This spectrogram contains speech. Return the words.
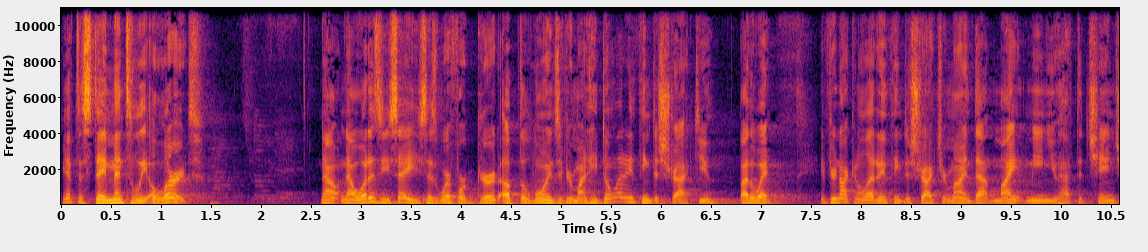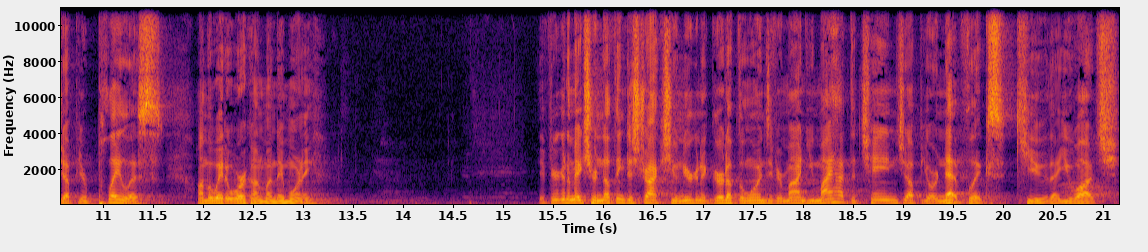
We have to stay mentally alert. Now, now, what does he say? He says, Wherefore, gird up the loins of your mind. Hey, don't let anything distract you. By the way, if you're not going to let anything distract your mind, that might mean you have to change up your playlist on the way to work on Monday morning. If you're going to make sure nothing distracts you and you're going to gird up the loins of your mind, you might have to change up your Netflix queue that you watch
